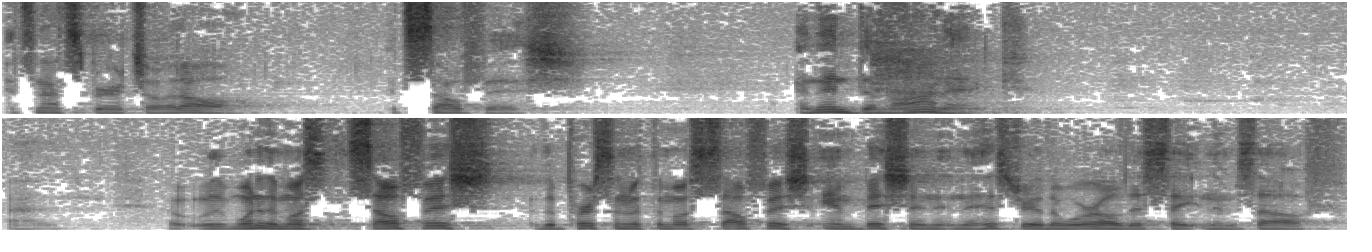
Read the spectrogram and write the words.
It's not spiritual at all, it's selfish. And then demonic. Uh, one of the most selfish, the person with the most selfish ambition in the history of the world is Satan himself.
